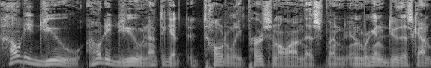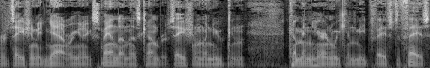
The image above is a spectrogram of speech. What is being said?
how did you how did you not to get totally personal on this, but and we're going to do this conversation again. We're going to expand on this conversation when you can come in here and we can meet face to face.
